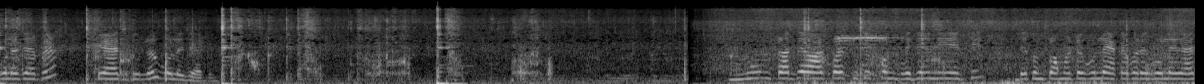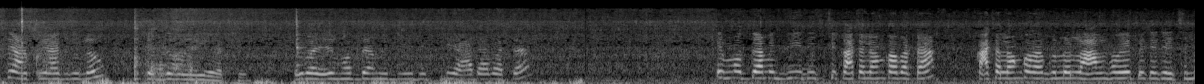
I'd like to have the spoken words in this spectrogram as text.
গলে যাবে, পেঁয়াজগুলো গলে যাবে। নুনটা দেওয়ার পর কিছুক্ষণ ভেজে নিয়েছি। দেখুন, টমেটোগুলো একেবারে গলে গেছে আর পেঁয়াজগুলোও সেদ্ধ হয়ে গেছে। এবার এর মধ্যে আমি দিয়ে দিচ্ছি আদা বাটা। এর মধ্যে আমি দিয়ে দিচ্ছি কাঁচা লঙ্কা বাটা। কাঁচা লঙ্কাগুলো লাল হয়ে পেকে গেছিল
